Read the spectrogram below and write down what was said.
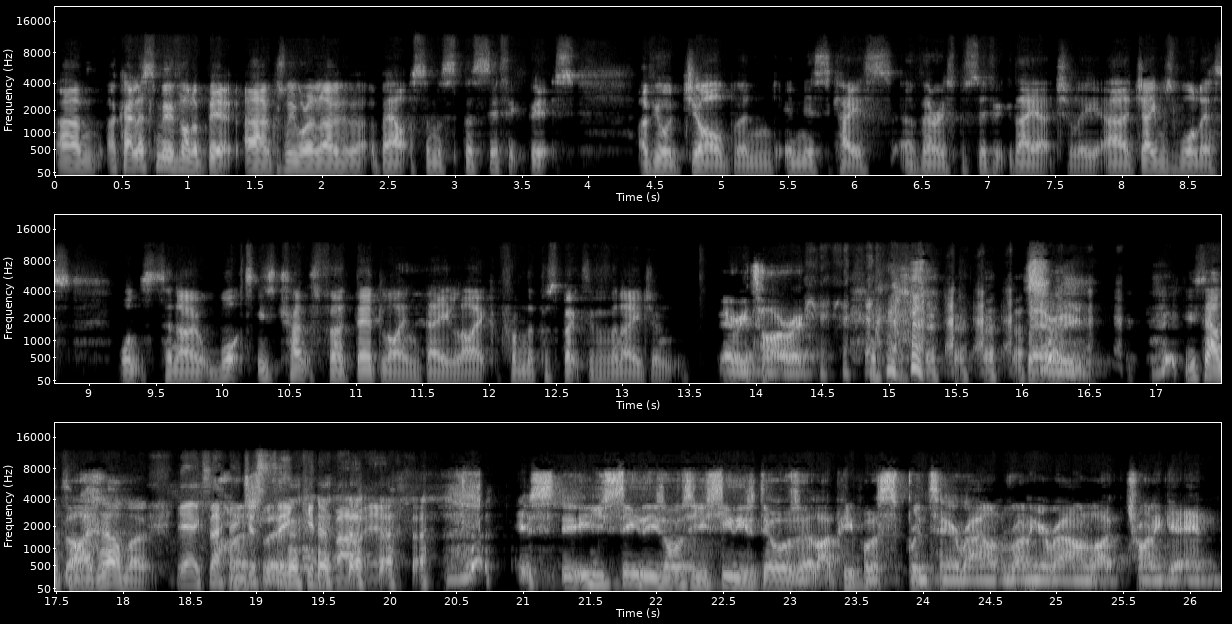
Um, okay, let's move on a bit because uh, we want to know about some specific bits of your job, and in this case, a very specific day actually. Uh, James Wallace wants to know what is transfer deadline day like from the perspective of an agent. Very tiring. very. You sound tired now, mate. Yeah, exactly. Honestly. Just thinking about it. It's you see these obviously you see these deals that like people are sprinting around, running around, like trying to get in.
